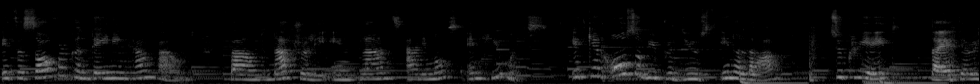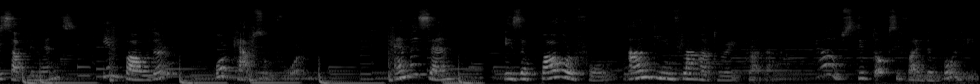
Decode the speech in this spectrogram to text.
It's a sulfur containing compound found naturally in plants, animals, and humans. It can also be produced in a lab to create dietary supplements in powder or capsule form. MSM is a powerful anti inflammatory product, helps detoxify the body,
